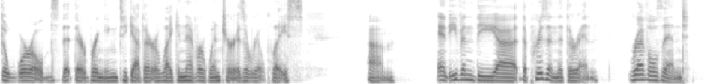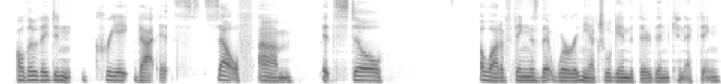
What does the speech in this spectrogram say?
the worlds that they're bringing together like neverwinter is a real place um and even the uh the prison that they're in revel's end although they didn't create that itself um it's still a lot of things that were in the actual game that they're then connecting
